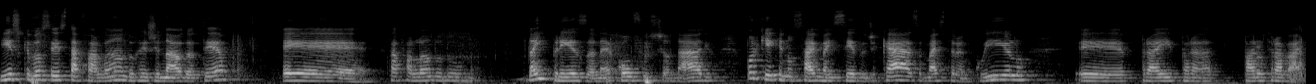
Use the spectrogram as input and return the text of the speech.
Isso que você está falando, Reginaldo, até é, está falando do, da empresa, né, com o funcionário. Por que, que não sai mais cedo de casa, mais tranquilo, é, para ir para, para o trabalho?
